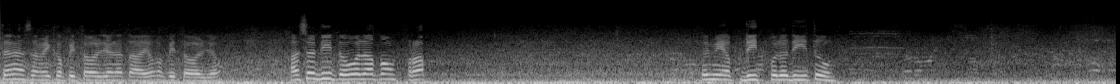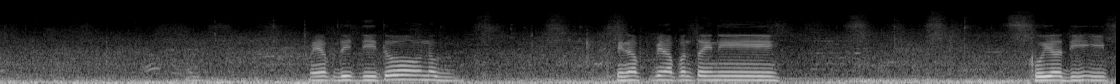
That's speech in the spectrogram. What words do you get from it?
Ito na, sa may Kapitolyo na tayo, Kapitolyo. Kaso dito, wala pang frap. Uy, may update pala dito. May update dito, nag pinap pinapantay ni Kuya DEP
